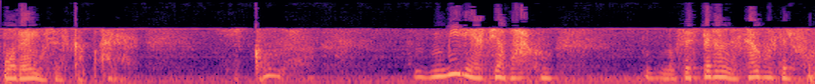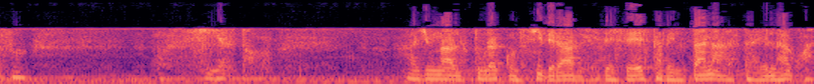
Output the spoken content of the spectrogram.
podemos escapar. ¿Y cómo? Mire hacia abajo. Nos esperan las aguas del foso. Cierto. Hay una altura considerable desde esta ventana hasta el agua.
